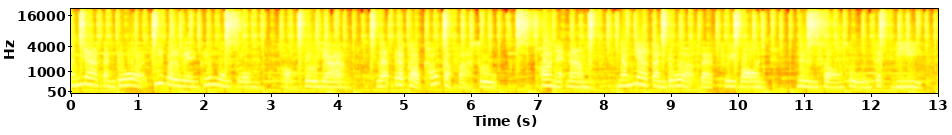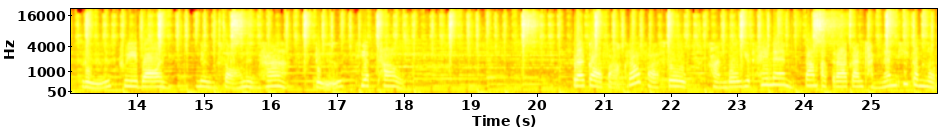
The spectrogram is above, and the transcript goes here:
น้ำยากันรั่วที่บริเวณครึ่งวงกลมของฟิลยาง และประกอบเข้ากับฝาสูบ ข้อแนะนำน้ำยากันรั่วแบบทรีบอล 1207B หรือทรีบอล1215 หรือเทียบเท่า ประกอบฝาครอบฝาสูบ ขันโบยึดให้แน่นตามอัตราการขันแน่นที่กำหนด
